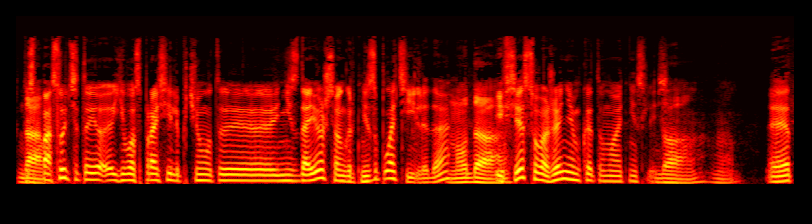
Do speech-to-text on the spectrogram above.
То есть, по сути, ты его спросили, почему ты не сдаешься, он говорит, не заплатили, да? Ну да. И все с уважением к этому отнеслись. Да. Это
